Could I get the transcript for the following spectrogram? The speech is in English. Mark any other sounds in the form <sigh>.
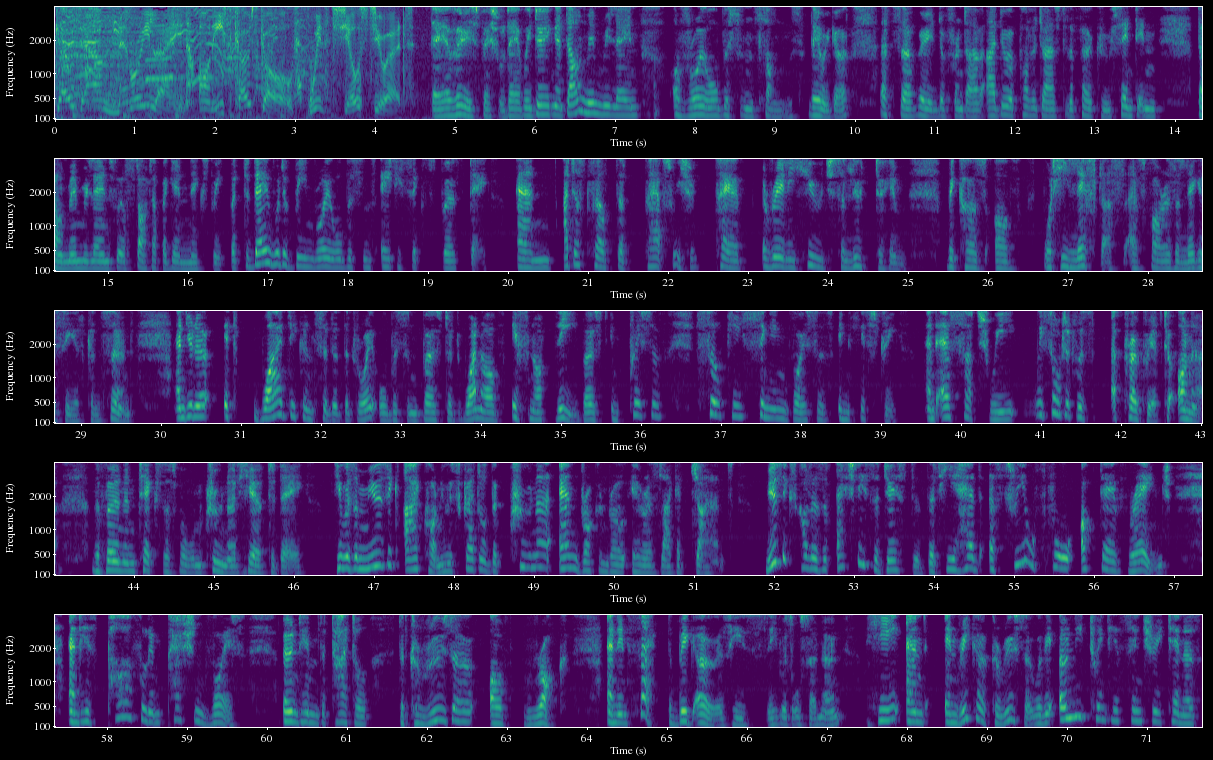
go down memory lane on East Coast Gold with Jill Stewart. Day, a very special day. We're doing a down memory lane of Roy Orbison songs. There we go. That's uh, very different. I, I do apologize to the folk who sent in down memory lanes. We'll start up again next week. But today would have been Roy Orbison's 86th birthday. And I just felt that perhaps we should pay a, a really huge salute to him because of what he left us as far as a legacy is concerned. And you know, it's widely considered that Roy Orbison boasted one of, if not the most impressive, silky singing voices in history. And as such, we, we thought it was appropriate to honor the Vernon, Texas born crooner here today. He was a music icon who straddled the crooner and rock and roll eras like a giant. Music scholars have actually suggested that he had a three or four octave range, and his powerful, impassioned voice earned him the title the Caruso of Rock. And in fact, the Big O, as he's, he was also known, he and Enrico Caruso were the only 20th century tenors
